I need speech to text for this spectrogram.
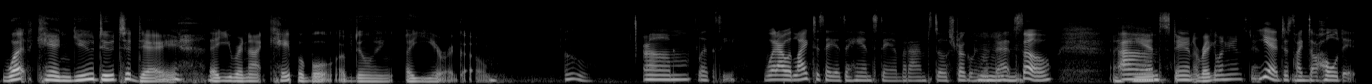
what can you do today that you were not capable of doing a year ago Ooh. Um, let's see. What I would like to say is a handstand, but I'm still struggling with that. Mhm. So, a Um, handstand a regular handstand yeah, just like to hold it.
